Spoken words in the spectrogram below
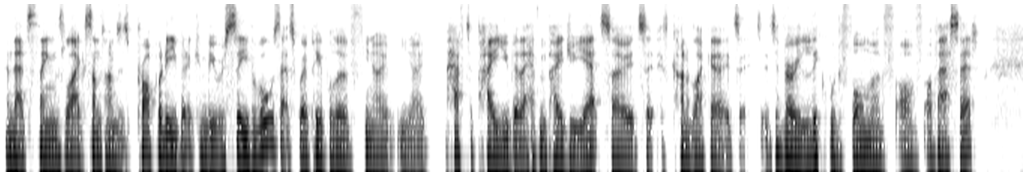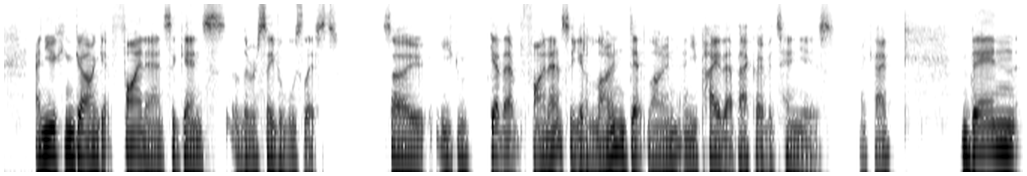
and that's things like sometimes it's property but it can be receivables. That's where people have you know you know have to pay you but they haven't paid you yet. So it's it's kind of like a it's it's a very liquid form of of, of asset. And you can go and get finance against the receivables list. So you can get that finance so you get a loan debt loan and you pay that back over 10 years okay? Then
